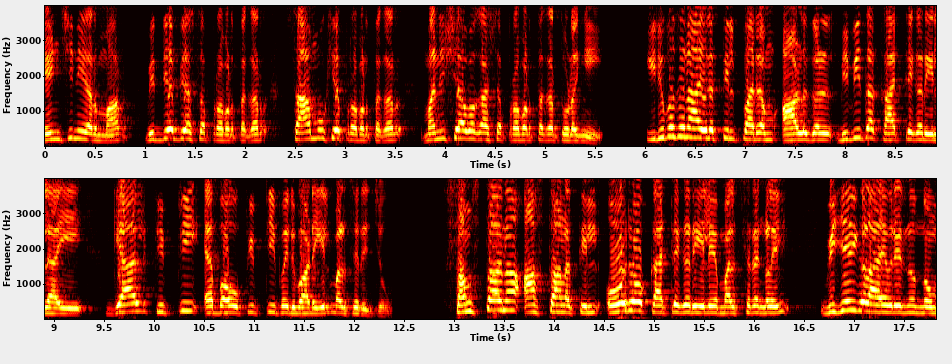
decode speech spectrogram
എഞ്ചിനീയർമാർ വിദ്യാഭ്യാസ പ്രവർത്തകർ സാമൂഹ്യ പ്രവർത്തകർ മനുഷ്യാവകാശ പ്രവർത്തകർ തുടങ്ങി. ഇരുപതിനായിരത്തിൽ പരം ആളുകൾ വിവിധ കാറ്റഗറിയിലായി ഗ്യാൽ ഫിഫ്റ്റി എബവ് ഫിഫ്റ്റി പരിപാടിയിൽ മത്സരിച്ചു. സംസ്ഥാന ആസ്ഥാനത്തിൽ ഓരോ കാറ്റഗറിയിലെ മത്സരങ്ങളിൽ വിജയികളായവരിൽ നിന്നും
